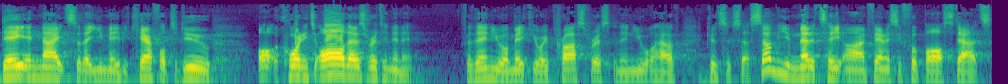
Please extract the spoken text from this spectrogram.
day and night, so that you may be careful to do according to all that is written in it. For then you will make your way prosperous, and then you will have good success. Some of you meditate on fantasy football stats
